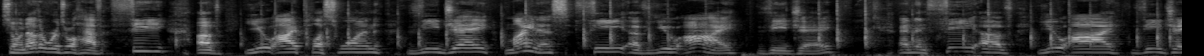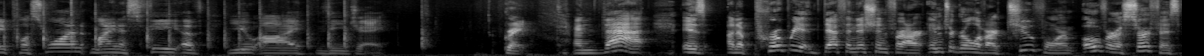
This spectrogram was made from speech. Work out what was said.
So in other words, we'll have phi of ui plus 1 vj minus phi of ui vj and then phi of ui vj plus 1 minus phi of ui vj. Great. And that is an appropriate definition for our integral of our two form over a surface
